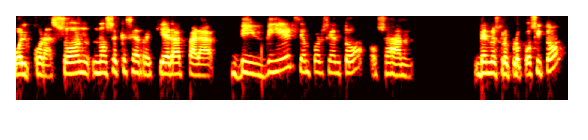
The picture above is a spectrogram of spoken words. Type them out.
o el corazón, no sé qué se requiera para vivir 100%, o sea, de nuestro propósito,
